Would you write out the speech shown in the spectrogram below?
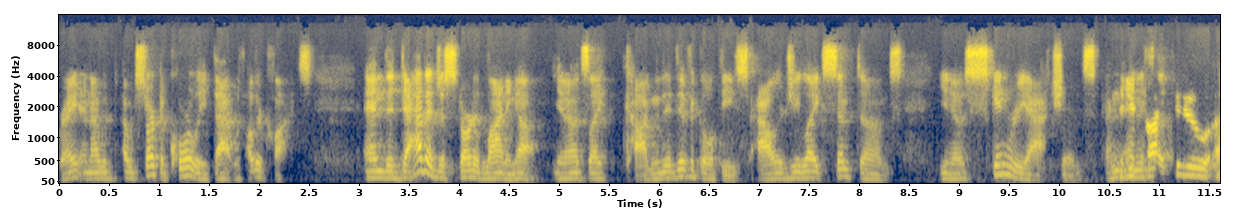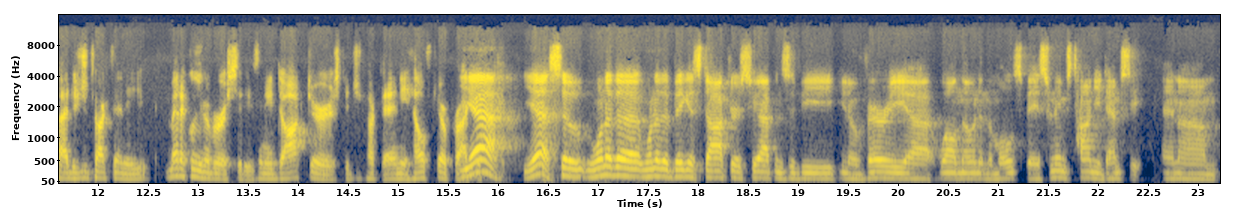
Right? And i would i would start to correlate that with other clients. And the data just started lining up. You know it's like cognitive difficulties allergy like symptoms you know, skin reactions. And did you and talk like, to uh, did you talk to any medical universities, any doctors? Did you talk to any healthcare practitioners? Yeah, yeah. So one of the one of the biggest doctors who happens to be you know very uh, well known in the mold space. Her name's Tania Dempsey, and um,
